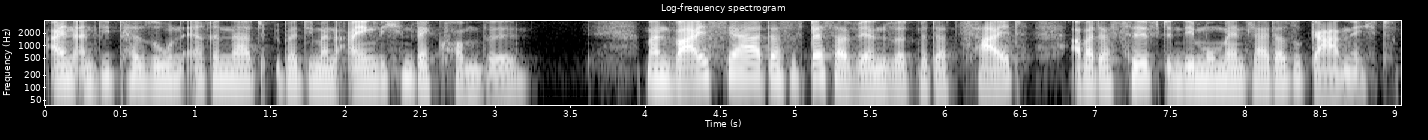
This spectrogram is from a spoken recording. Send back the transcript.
einen an die Person erinnert, über die man eigentlich hinwegkommen will. Man weiß ja, dass es besser werden wird mit der Zeit, aber das hilft in dem Moment leider so gar nicht.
